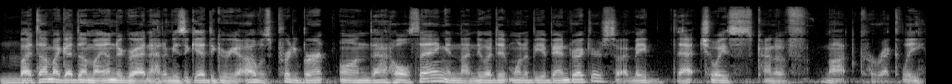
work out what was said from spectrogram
mm. by the time I got done my undergrad and I had a music ed degree, I was pretty burnt on that whole thing, and I knew I didn't want to be a band director. So I made that choice kind of not correctly.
